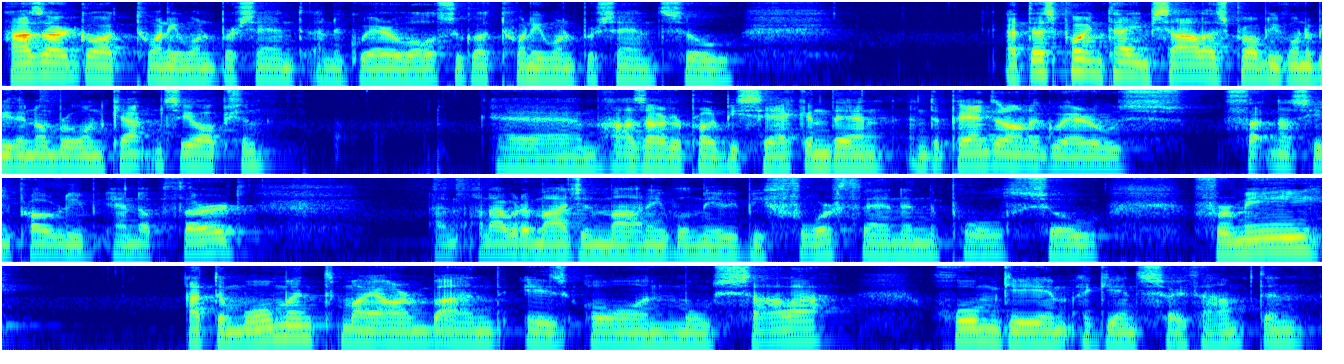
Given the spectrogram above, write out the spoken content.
Hazard got 21% and Aguero also got 21%. So at this point in time, Salah is probably going to be the number one captaincy option. Um, Hazard will probably be second then. And depending on Aguero's fitness, he'll probably end up third. And, and I would imagine Mane will maybe be fourth then in the polls. So for me, at the moment, my armband is on Mo Salah, home game against Southampton.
